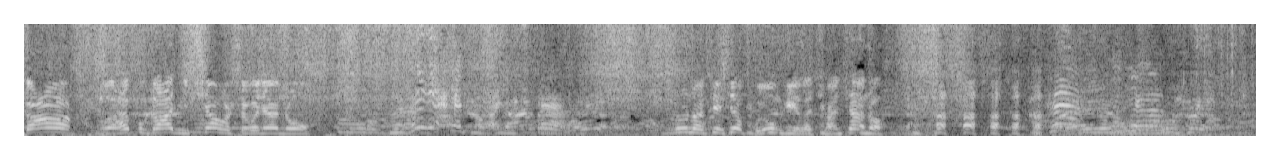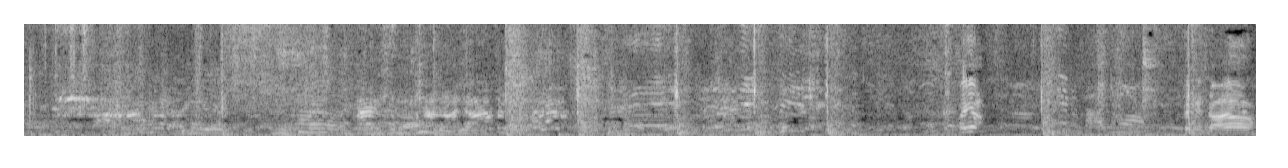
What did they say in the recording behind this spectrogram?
嘎，我还不嘎，你欠我十块钱中。你这也还多一块。弄着这些不用给了，全欠着。哎呀，带啥呀？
